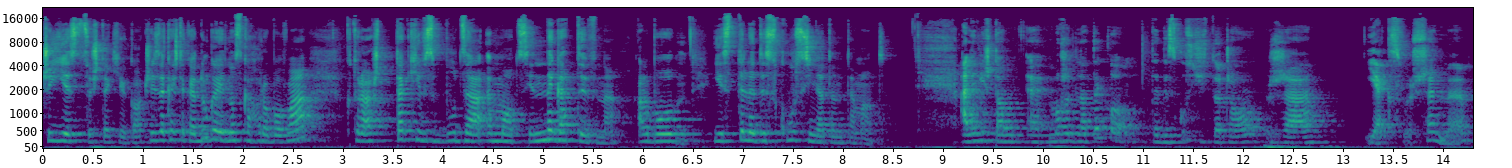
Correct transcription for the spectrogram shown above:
czy jest coś takiego, czy jest jakaś taka druga jednostka chorobowa, która aż takie wzbudza emocje negatywne, albo jest tyle dyskusji na ten temat. Ale wiesz, to e, może dlatego te dyskusje się toczą, że jak słyszymy,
